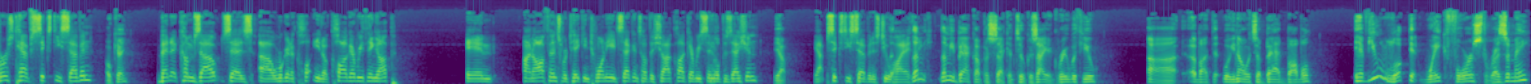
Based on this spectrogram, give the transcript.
First half 67. Okay, Bennett comes out, says uh, we're going to cl- you know clog everything up, and on offense we're taking 28 seconds off the shot clock every single possession. Yep. Yep. 67 is too high. I let think. me let me back up a second too, because I agree with you uh, about the. Well, you know, it's a bad bubble. Have you looked at Wake Forest resume?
